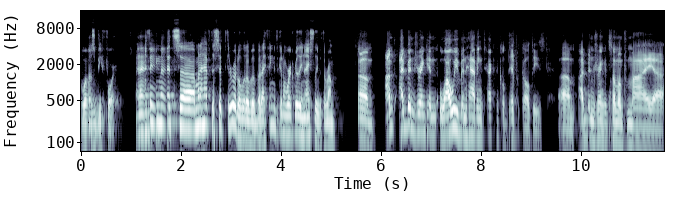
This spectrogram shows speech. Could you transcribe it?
was before. And I think that's uh, I'm gonna have to sip through it a little bit, but I think it's gonna work really nicely with the rum. Um, I'm I've been drinking while we've been having technical difficulties. Um, I've been drinking some of my uh,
